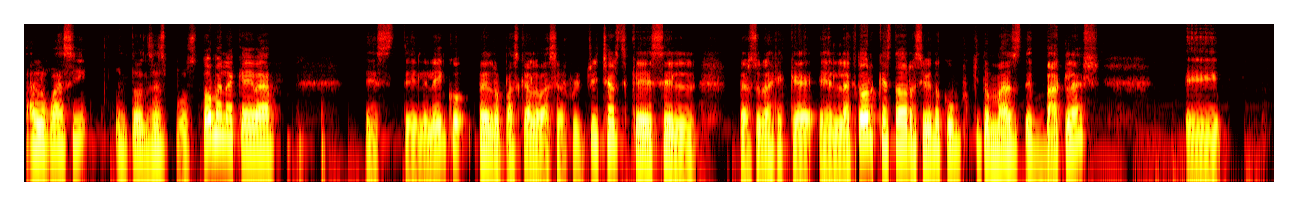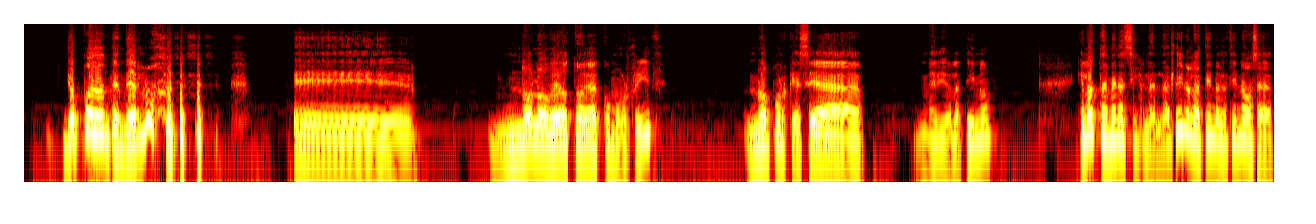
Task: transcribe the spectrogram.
Algo así. Entonces, pues tómala que ahí va. Este, el elenco, Pedro Pascal va a ser Reed Richards, que es el personaje que, el actor que ha estado recibiendo con un poquito más de backlash. Eh, yo puedo entenderlo. Eh, no lo veo todavía como Reed. No porque sea medio latino, que luego también así, latino, latino, latino, o sea,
